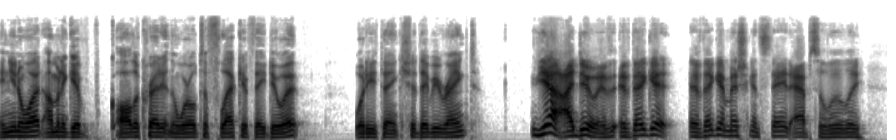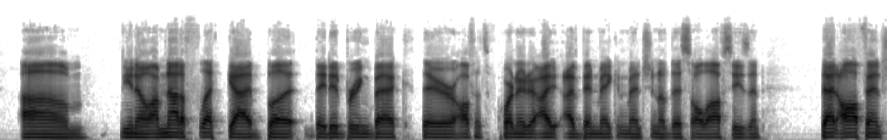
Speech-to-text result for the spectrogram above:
And you know what? I'm going to give all the credit in the world to Fleck if they do it. What do you think? Should they be ranked? Yeah, I do. If if they get if they get Michigan State, absolutely. Um, you know, I'm not a Fleck guy, but they did bring back their offensive coordinator. I I've been making mention of this all off season. That offense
